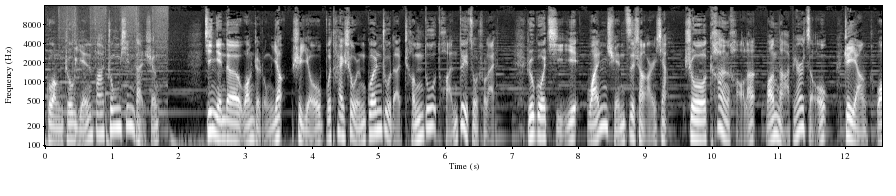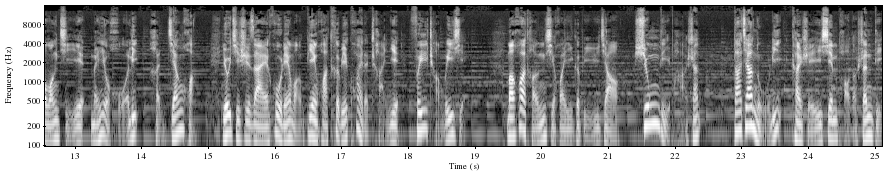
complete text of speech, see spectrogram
广州研发中心诞生。今年的王者荣耀是由不太受人关注的成都团队做出来。如果企业完全自上而下说看好了往哪边走，这样往往企业没有活力，很僵化，尤其是在互联网变化特别快的产业，非常危险。马化腾喜欢一个比喻叫“兄弟爬山”，大家努力看谁先跑到山顶。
